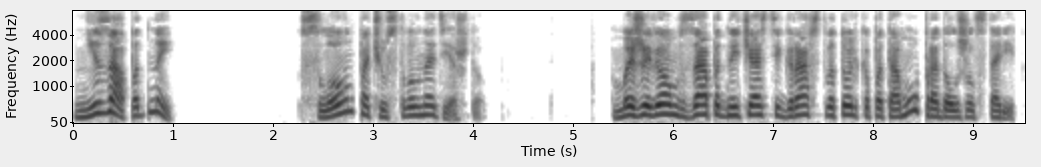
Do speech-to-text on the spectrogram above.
не западный. Слоун почувствовал надежду. «Мы живем в западной части графства только потому, — продолжил старик,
